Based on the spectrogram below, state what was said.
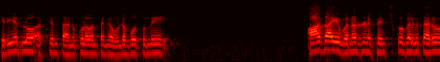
కెరియర్లో అత్యంత అనుకూలవంతంగా ఉండబోతుంది. ఆదాయ వనరులను పెంచుకోగలుగుతారు.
